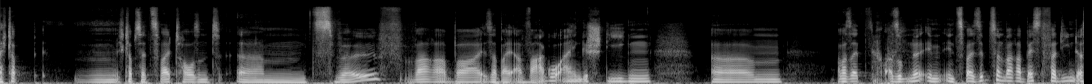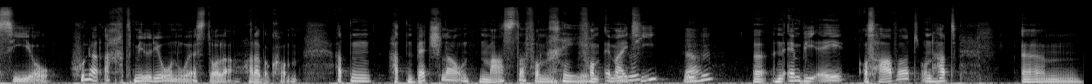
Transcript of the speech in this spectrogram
ich glaube, ich glaube seit 2012 war er bei, ist er bei Avago eingestiegen. Ähm, aber seit, also ne, im, in 2017 war er bestverdienter CEO. 108 Millionen US-Dollar hat er bekommen. Hat einen, hat einen Bachelor und einen Master vom, Ach vom MIT, ja, Mhm. äh, ein MBA aus Harvard und hat ähm,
